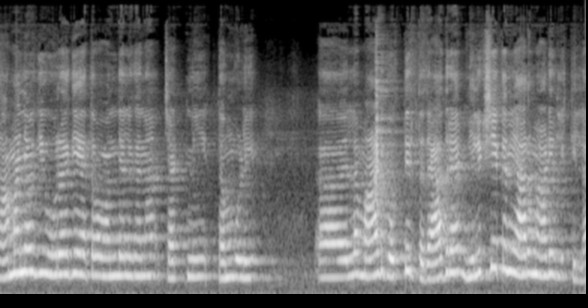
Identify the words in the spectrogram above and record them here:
ಸಾಮಾನ್ಯವಾಗಿ ಊರಾಗೆ ಅಥವಾ ಒಂದೆಲಗನ ಚಟ್ನಿ, ತಂಬುಳಿ ಎಲ್ಲ ಮಾಡಿ ಗೊತ್ತಿರ್ತದೆ. ಆದರೆ ಮಿಲ್ಕ್ ಶೇಕನ್ನು ಯಾರೂ ಮಾಡಿರಲಿಕ್ಕಿಲ್ಲ.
